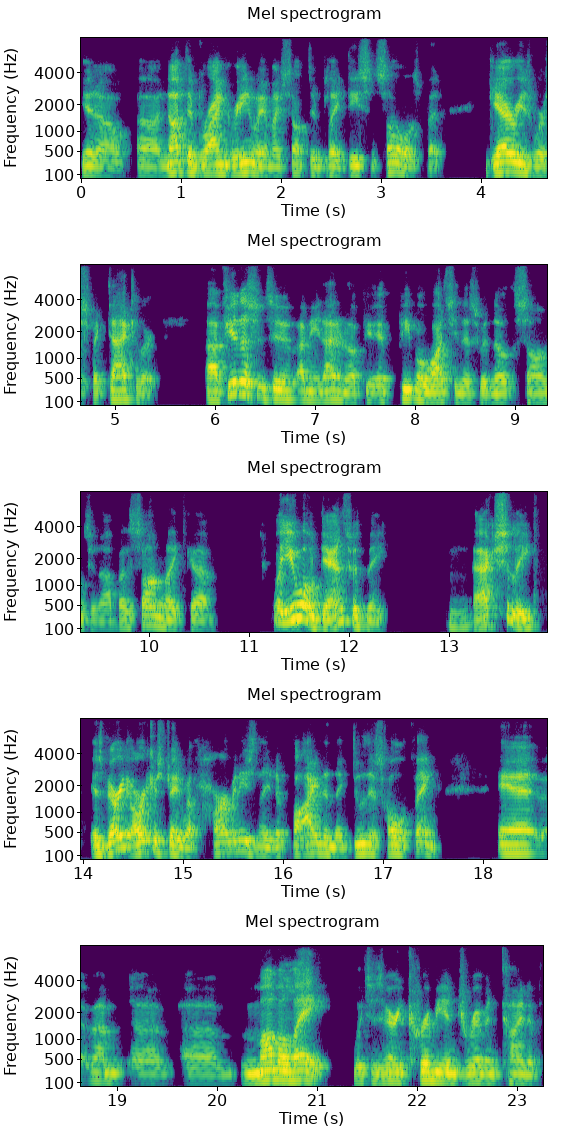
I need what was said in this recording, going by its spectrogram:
You know, uh, not that Brian Greenway and myself didn't play decent solos, but Gary's were spectacular. Uh, if you listen to, I mean, I don't know if, you, if people watching this would know the songs or not, but a song like, uh, well, You Won't Dance With Me mm-hmm. actually is very orchestrated with harmonies and they divide and they do this whole thing. And um, uh, um, Mama Laye which is a very Caribbean driven kind of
